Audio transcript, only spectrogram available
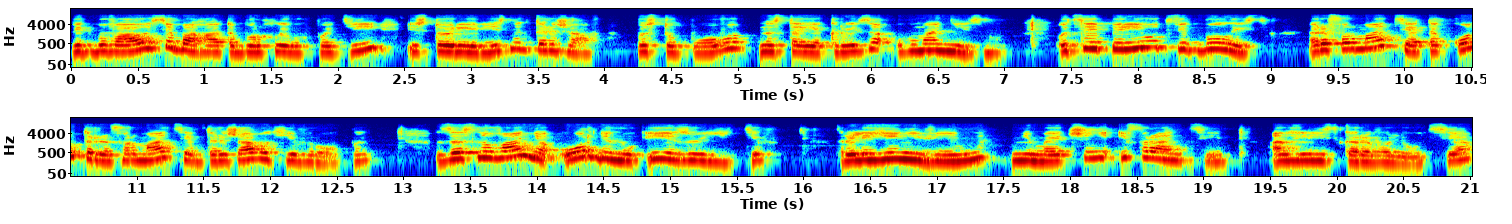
Відбувалося багато бурхливих подій історії різних держав. Поступово настає криза гуманізму. У цей період відбулись реформація та контрреформація в державах Європи, заснування ордену і релігійні війни в Німеччині і Франції, англійська революція,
